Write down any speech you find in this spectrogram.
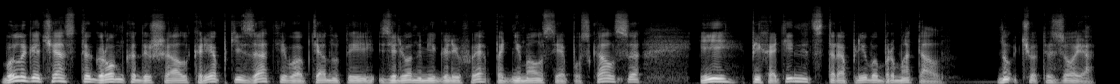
Булыга часто громко дышал, крепкий зад его, обтянутый зелеными галифе, поднимался и опускался, и пехотинец торопливо бормотал. «Ну, что ты, Зоя,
